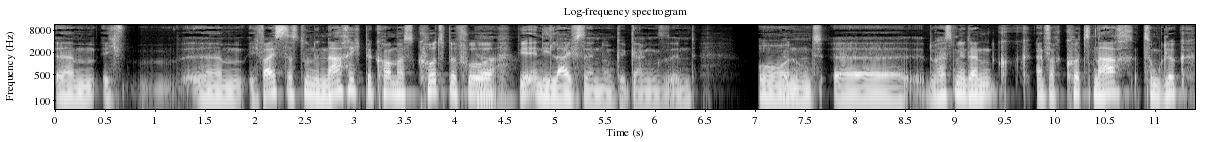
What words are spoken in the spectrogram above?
ähm, ich, ähm, ich weiß, dass du eine Nachricht bekommen hast, kurz bevor Ja. wir in die Live-Sendung gegangen sind. Und äh, du hast mir dann einfach kurz nach, zum Glück,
